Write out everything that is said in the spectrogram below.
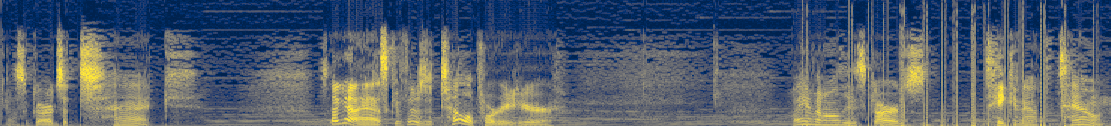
Castle guards attack. So I gotta ask, if there's a teleporter here, Why haven't all these guards taken out the town?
